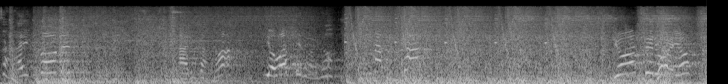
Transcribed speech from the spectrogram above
最高ですありがとう弱ってるわよ弱ってるわよ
